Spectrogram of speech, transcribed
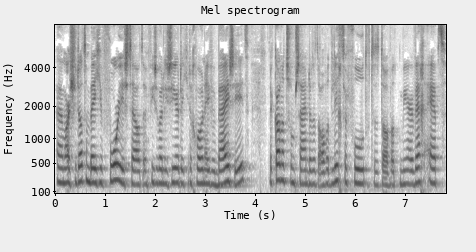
Uh, maar als je dat een beetje voor je stelt en visualiseert dat je er gewoon even bij zit, dan kan het soms zijn dat het al wat lichter voelt of dat het al wat meer weg hebt.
